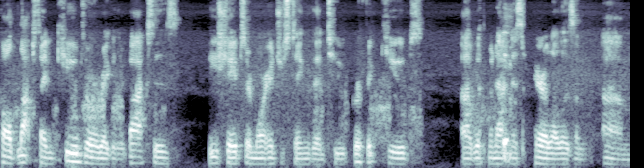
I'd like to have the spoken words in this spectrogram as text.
called lopsided cubes or irregular boxes. These shapes are more interesting than two perfect cubes uh, with monotonous parallelism. Um,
